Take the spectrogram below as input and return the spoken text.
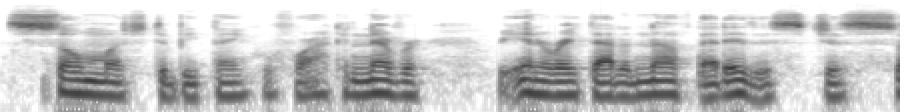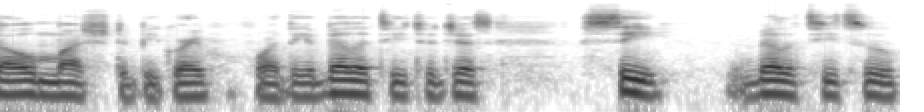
So much to be thankful for. I can never reiterate that enough that it is just so much to be grateful for. The ability to just see, the ability to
